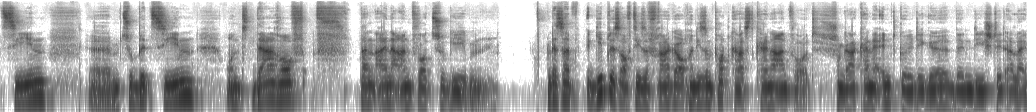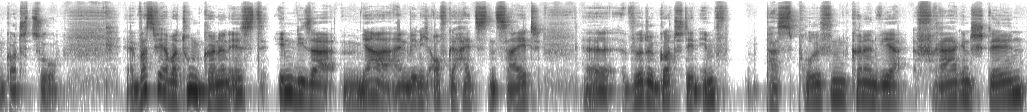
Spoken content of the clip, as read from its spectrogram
ziehen, äh, zu beziehen und darauf dann eine Antwort zu geben. Deshalb gibt es auf diese Frage auch in diesem Podcast keine Antwort, schon gar keine endgültige, denn die steht allein Gott zu. Äh, was wir aber tun können, ist in dieser ja ein wenig aufgeheizten Zeit äh, würde Gott den Impfpass prüfen, können wir Fragen stellen,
